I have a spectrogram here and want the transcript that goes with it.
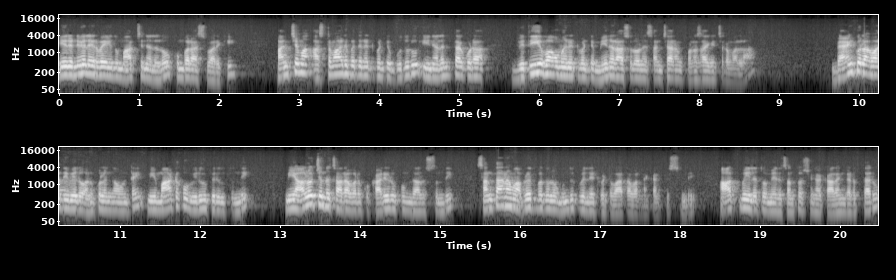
ఈ రెండు వేల ఇరవై ఐదు మార్చి నెలలో కుంభరాశి వారికి పంచమ అష్టమాధిపతి అయినటువంటి బుధుడు ఈ నెలంతా కూడా ద్వితీయ భావమైనటువంటి మీనరాశిలోనే సంచారం కొనసాగించడం వల్ల బ్యాంకు లావాదేవీలు అనుకూలంగా ఉంటాయి. మీ మాటకు విలువ పెరుగుతుంది. మీ ఆలోచనలు చాలా వరకు కార్యరూపం దాలుస్తుంది. సంతానం అభివృద్ధి పదంలో ముందుకు వెళ్ళేటువంటి వాతావరణం కనిపిస్తుంది. ఆత్మీయులతో మీరు సంతోషంగా కాలం గడుపుతారు.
